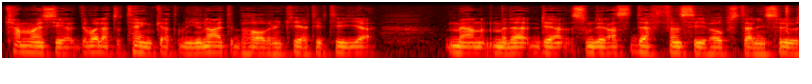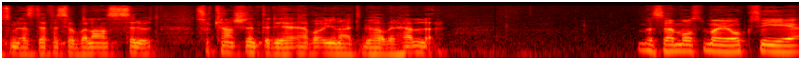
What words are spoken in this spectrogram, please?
kan man ju se, det var lätt att tänka att United behöver en kreativ tia. Men med det, det, som deras defensiva uppställning ser ut, som deras defensiva balans ser ut, så kanske inte det är vad United behöver heller. Men sen måste man ju också ge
